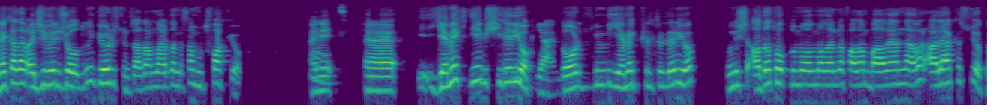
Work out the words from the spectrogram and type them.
ne kadar acı verici olduğunu görürsünüz. Adamlarda mesela mutfak yok. Hani evet. e, yemek diye bir şeyleri yok yani. Doğru düzgün bir yemek kültürleri yok. Bunu işte ada toplumu olmalarına falan bağlayanlar var. Alakası yok.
